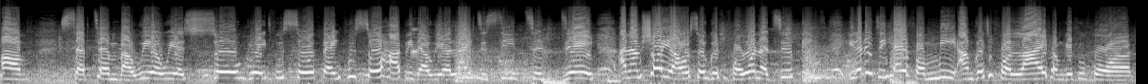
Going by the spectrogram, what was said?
of September. We are we are so grateful, so thankful, so happy that we are alive to see today. And I'm sure you are also grateful for one or two things. You don't need to hear from me. I'm grateful for life. I'm grateful for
